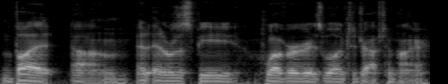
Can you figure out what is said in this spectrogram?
But um, it, it'll just be whoever is willing to draft him higher.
